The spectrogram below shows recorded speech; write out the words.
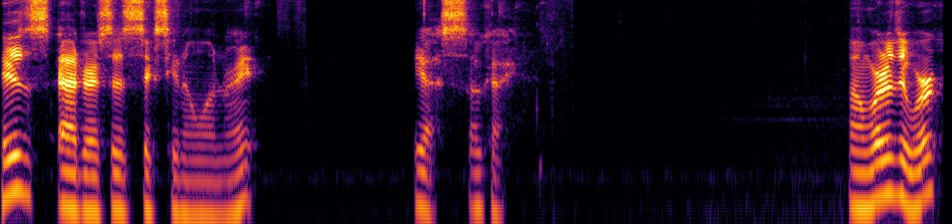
His address is 1601, right? Yes, okay. Um, where does he work?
